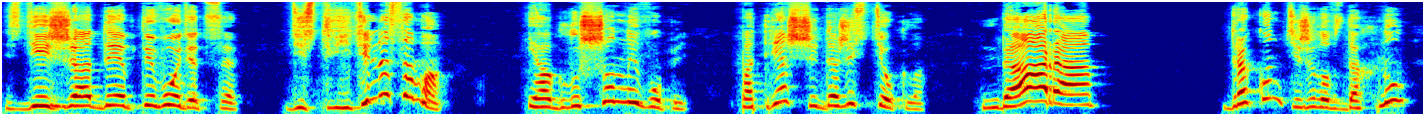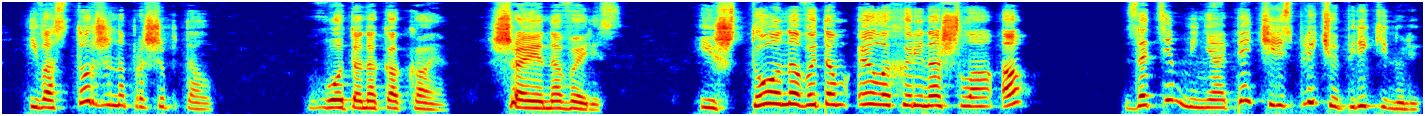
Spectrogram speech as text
Здесь же адепты водятся! Действительно сама?» И оглушенный вопль, потрясший даже стекла. «Дара!» Дракон тяжело вздохнул и восторженно прошептал. «Вот она какая, Шаэна Верис! И что она в этом Элохаре нашла, а?» Затем меня опять через плечо перекинули.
